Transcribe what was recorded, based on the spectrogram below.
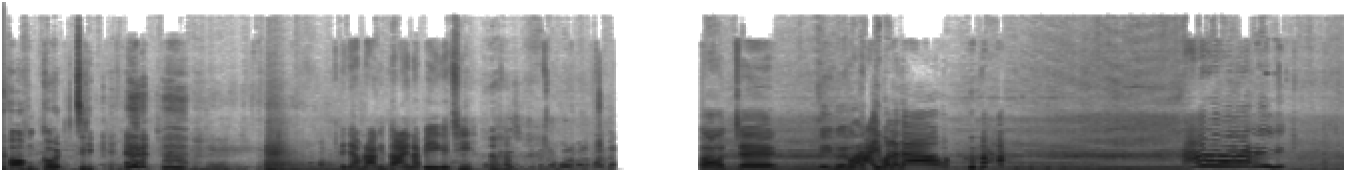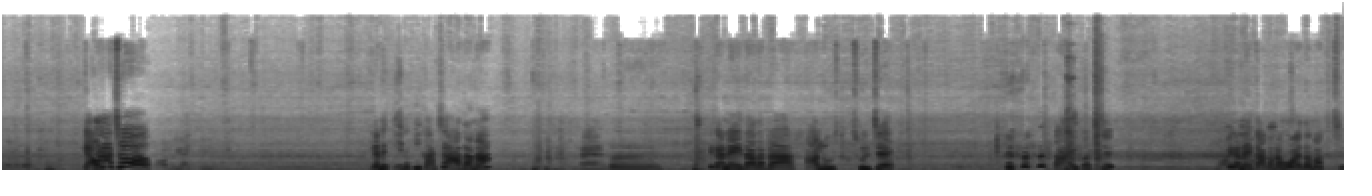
ঢং করছি। এই যে আমরা কিন্তু আয়না পেয়ে গেছি। হচ্ছে হাই বলে দাও। কেমন আছো? এখানে এটা কি কাটছে? আদা না? হ্যাঁ। হ্যাঁ। এখানে এই দাদাটা আলু ছুলছে। তাই করছে। এখানে কাকুটা ময়দা মাখছে।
